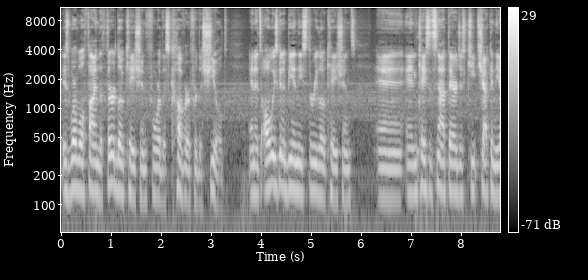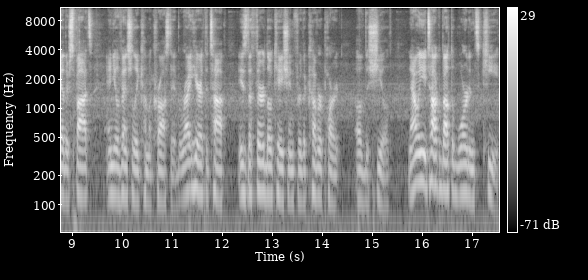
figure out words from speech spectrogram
is where we'll find the third location for this cover for the shield. And it's always going to be in these three locations. And, and, in case it's not there, just keep checking the other spots and you'll eventually come across it. But right here at the top is the third location for the cover part of the shield. Now we need to talk about the Warden's Key.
